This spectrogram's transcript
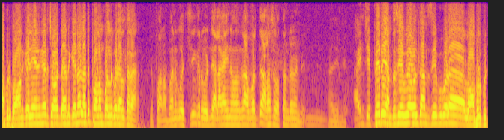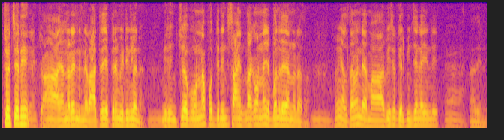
అప్పుడు పవన్ కళ్యాణ్ గారు చూడడానికైనా లేకపోతే పొలం పనులు కూడా వెళ్తారా? పొలం పనికి వచ్చి ఇంకా రోడ్డు ఎలాగైనా కాబట్టి అలా చూస్తుంటామండి. అదండి. ఆయన చెప్పారు ఎంతసేపు కావాలితే అంతసేపు కూడా లోపల కూర్చోవచ్చని. అన్నాడండి నేను రాత్రి చెప్పాను మీటింగ్లోనే. మీరు ఎంతసేపు ఉన్నా పొద్దు నుంచి సాయంత్రం దాకా ఉన్నా ఇబ్బంది లేదన్నాడు అతను. మేము. వెళ్తామండి మా ఆఫీసు గెలిపించాం కదండి. అదండి.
